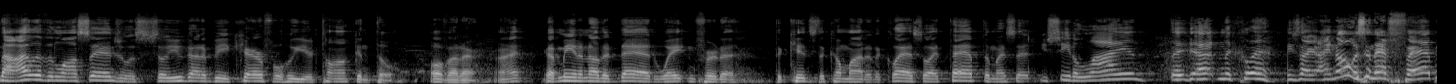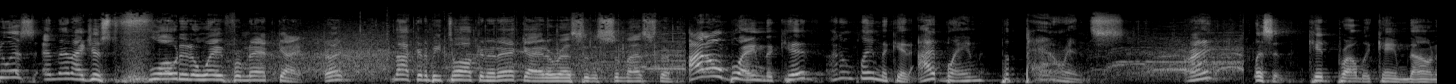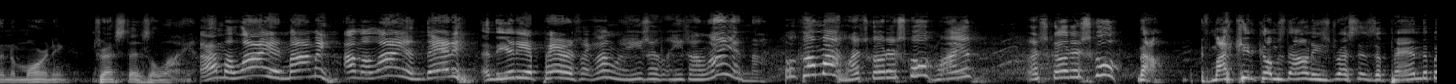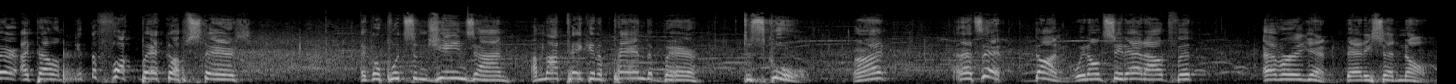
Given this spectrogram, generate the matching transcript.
Now, I live in Los Angeles, so you got to be careful who you're talking to over there, right? Got me and another dad waiting for the, the kids to come out of the class, so I tapped him. I said, You see the lion they got in the class? He's like, I know, isn't that fabulous? And then I just floated away from that guy, right? Not gonna be talking to that guy the rest of the semester. I don't blame the kid. I don't blame the kid. I blame the parents, right? Listen, kid probably came down in the morning dressed as a lion. I'm a lion, mommy. I'm a lion, daddy. And the idiot parents like, oh, he's a he's a lion now. Well, come on, let's go to school, lion. Let's go to school. Now, if my kid comes down, he's dressed as a panda bear. I tell him, get the fuck back upstairs and go put some jeans on. I'm not taking a panda bear to school. All right? And that's it. Done. We don't see that outfit ever again. Daddy said no.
